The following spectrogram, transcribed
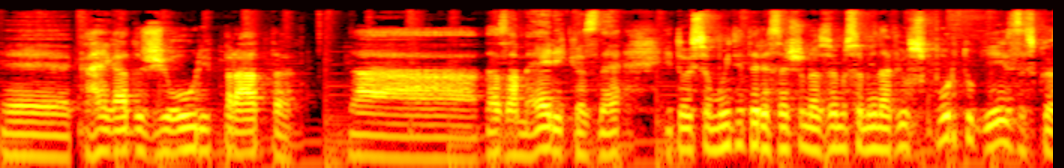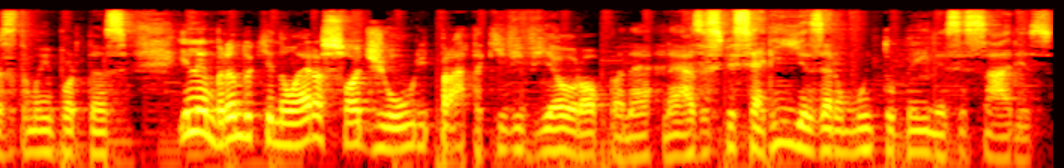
é, carregados de ouro e prata da, das Américas, né? Então isso é muito interessante. Nós vemos também navios portugueses com essa tamanha importância. E lembrando que não era só de ouro e prata que vivia a Europa, né? As especiarias eram muito bem necessárias.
